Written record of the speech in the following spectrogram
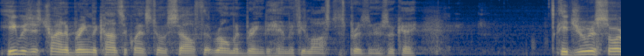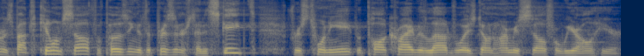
he was just trying to bring the consequence to himself that Rome would bring to him if he lost his prisoners, okay? He drew his sword and was about to kill himself, opposing if the prisoners had escaped. Verse 28, but Paul cried with a loud voice, Don't harm yourself, for we are all here.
